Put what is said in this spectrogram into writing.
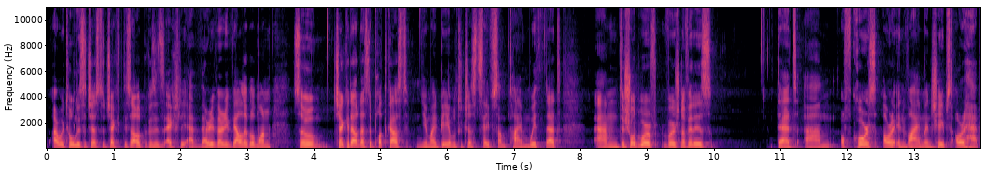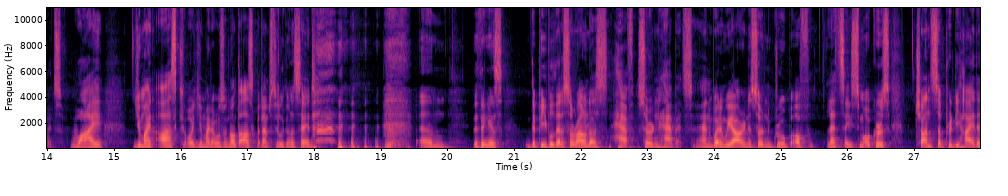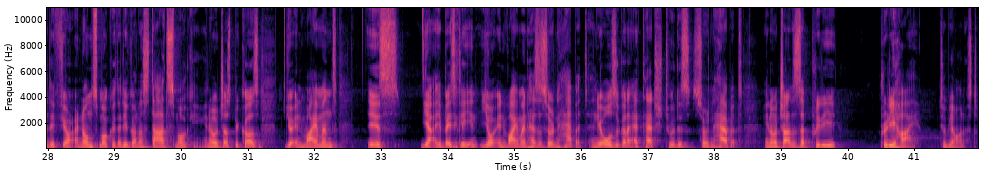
I would totally suggest to check this out because it's actually a very very valuable one. So check it out as the podcast. You might be able to just save some time with that. Um, the short version of it is that um, of course our environment shapes our habits. Why? you might ask, or you might also not ask, but I'm still gonna say it. um, the thing is, the people that surround us have certain habits. And when we are in a certain group of, let's say, smokers, chances are pretty high that if you're a non smoker, that you're gonna start smoking, you know, just because your environment is, yeah, you're basically in, your environment has a certain habit and you're also gonna attach to this certain habit. You know, chances are pretty, pretty high, to be honest.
